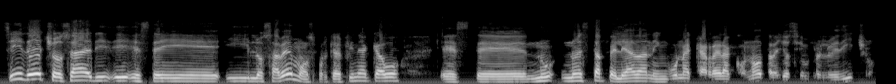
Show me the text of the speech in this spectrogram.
Sí, de hecho, o sea, y, este, y lo sabemos, porque al fin y al cabo, este, no, no está peleada ninguna carrera con otra, yo siempre lo he dicho.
